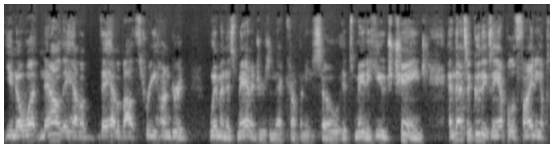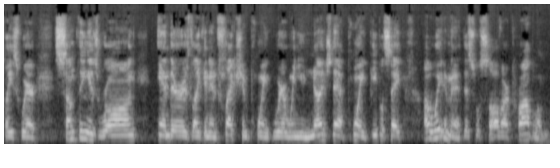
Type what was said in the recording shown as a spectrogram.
you know what? Now they have a they have about 300 women as managers in that company. So it's made a huge change. And that's a good example of finding a place where something is wrong and there is like an inflection point where when you nudge that point, people say, oh, wait a minute, this will solve our problem.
